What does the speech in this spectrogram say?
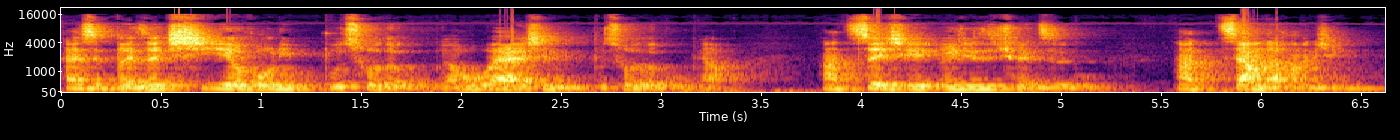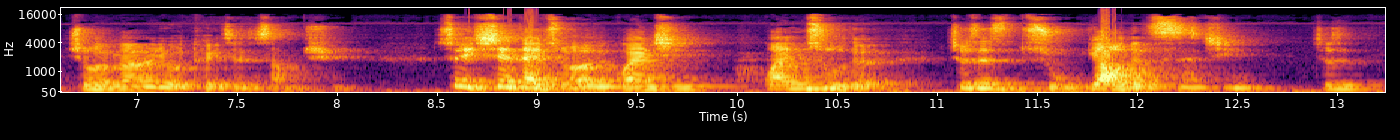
但是本身企业获利不错的股票，未来性不错的股票，那这些尤其是权值股，那这样的行情就会慢慢又推升上去。所以现在主要的关心关注的就是主要的资金，就是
